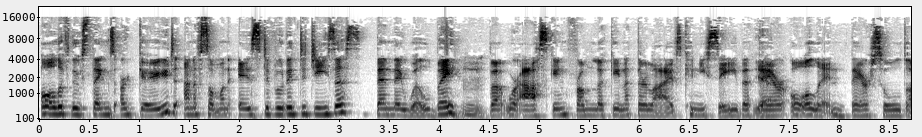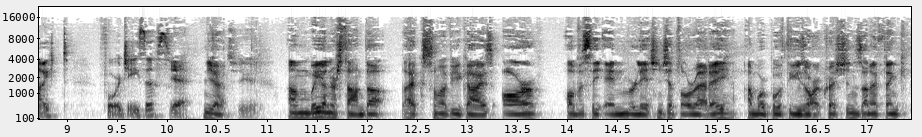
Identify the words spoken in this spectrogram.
All of those things are good, and if someone is devoted to Jesus, then they will be. Mm. But we're asking from looking at their lives, can you see that they are all in, they are sold out for Jesus? Yeah. Yeah. That's. Um, we understand that like some of you guys are obviously in relationships already, and we're both of you are Christians, and I think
